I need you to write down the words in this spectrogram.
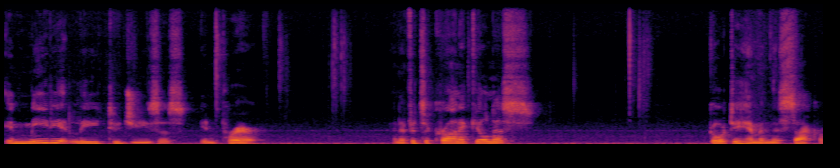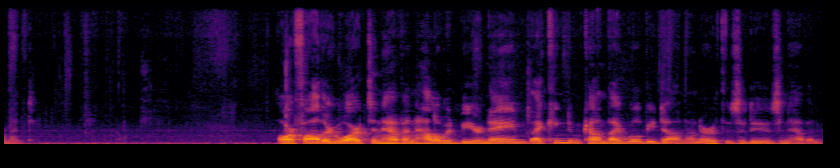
immediately to Jesus in prayer. And if it's a chronic illness, go to him in this sacrament. Our Father who art in heaven, hallowed be your name. Thy kingdom come, thy will be done, on earth as it is in heaven.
